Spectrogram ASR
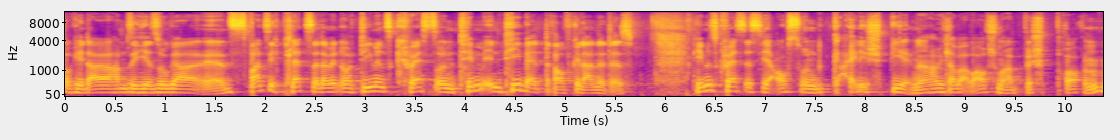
Okay, da haben sie hier sogar äh, 20 Plätze, damit noch Demon's Quest und Tim in Tibet drauf gelandet ist. Demon's Quest ist ja auch so ein geiles Spiel, ne? habe ich glaube aber auch schon mal besprochen.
